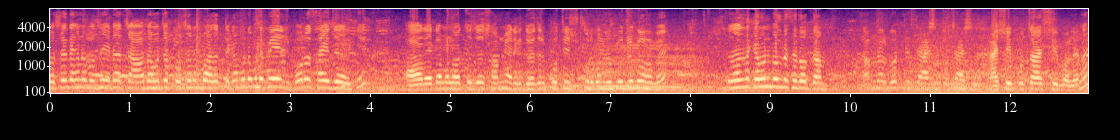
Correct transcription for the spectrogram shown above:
দর্শক দেখানো বলছে এটা চাওয়া দাম হচ্ছে পঁচানব্বই হাজার টাকা। মোটামুটি বেশ বড় সাইজের আর কি। আর এটা মনে হচ্ছে যে সামনে আর কি দু হাজার পঁচিশ কুরবানির উপযোগ্য হবে। তো দাদা কেমন বলতেছে তোর দাম? দর করতেছে আশি পঁচাশি। আশি পঁচাশি বলে না?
